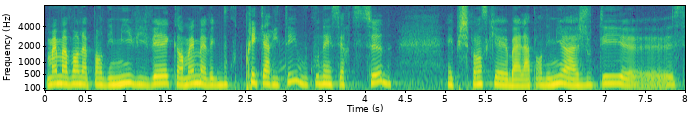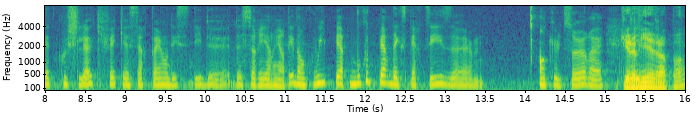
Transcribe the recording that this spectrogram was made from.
même avant la pandémie, vivaient quand même avec beaucoup de précarité, beaucoup d'incertitudes. Et puis, je pense que ben, la pandémie a ajouté euh, cette couche-là qui fait que certains ont décidé de, se réorienter. Donc, oui, beaucoup de pertes d'expertise euh, en culture. Euh, qui ne reviendra pas?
